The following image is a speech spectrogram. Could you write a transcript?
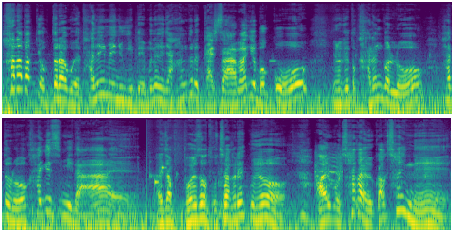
하나밖에 없더라고요. 단일 메뉴이기 때문에 그냥 한 그릇 깔쌈하게 먹고 이렇게 또 가는 걸로 하도록 하겠습니다. 예. 아, 일단 벌써 도착을 했고요. 아이고 차가 여기 꽉 차 있네.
